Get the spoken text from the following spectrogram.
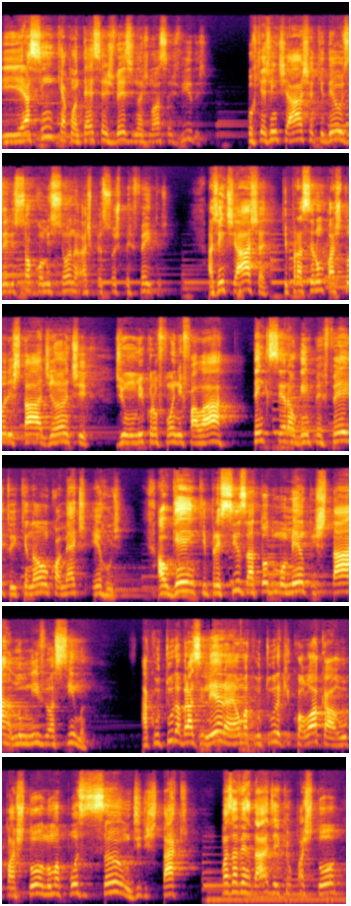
E é assim que acontece às vezes nas nossas vidas. Porque a gente acha que Deus ele só comissiona as pessoas perfeitas. A gente acha que para ser um pastor estar diante de um microfone e falar, tem que ser alguém perfeito e que não comete erros alguém que precisa a todo momento estar num nível acima. A cultura brasileira é uma cultura que coloca o pastor numa posição de destaque, mas a verdade é que o pastor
